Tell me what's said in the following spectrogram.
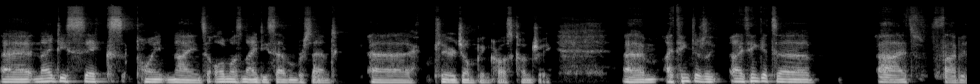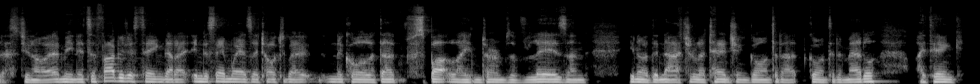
uh, 96.9, so almost 97 percent uh, clear jumping cross country. Um, I think there's a, I think it's a uh, it's fabulous. You know, I mean, it's a fabulous thing that I, in the same way as I talked about Nicole at that spotlight in terms of Liz and, you know, the natural attention going to that, going to the medal. I think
